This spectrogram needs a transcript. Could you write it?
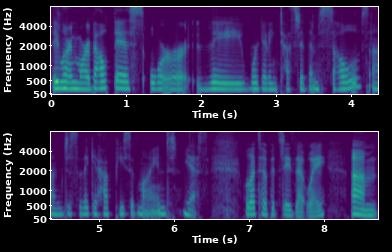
they learned more about this or they were getting tested themselves um, just so they could have peace of mind. Yes. Well, let's hope it stays that way. Um,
